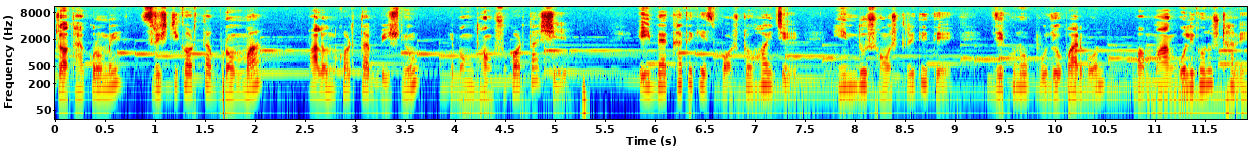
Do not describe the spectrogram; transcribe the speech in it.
যথাক্রমে সৃষ্টিকর্তা ব্রহ্মা, পালনকর্তা বিষ্ণু এবং ধ্বংসকর্তা শিব। এই ব্যাখ্যা থেকে স্পষ্ট হয় যে হিন্দু সংস্কৃতিতে যে কোনো পুজো পার্বণ বা মাঙ্গলিক অনুষ্ঠানে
